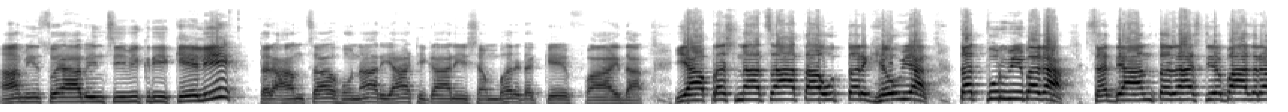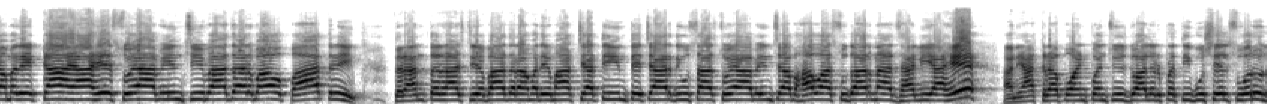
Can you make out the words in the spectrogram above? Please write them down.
आम्ही सोयाबीनची विक्री केली तर आमचा होणार या ठिकाणी शंभर टक्के फायदा. या प्रश्नाचा आता उत्तर घेऊया तत्पूर्वी बघा सध्या आंतरराष्ट्रीय बाजारामध्ये काय आहे? सोयाबीनची बाजारभाव पातळी तर आंतरराष्ट्रीय बाजारामध्ये मागच्या तीन ते चार दिवसात सोयाबीनच्या भावात सुधारणा झाली आहे. आणि अकरा पॉईंट पंचवीस डॉलर प्रति बुशेल्स वरून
